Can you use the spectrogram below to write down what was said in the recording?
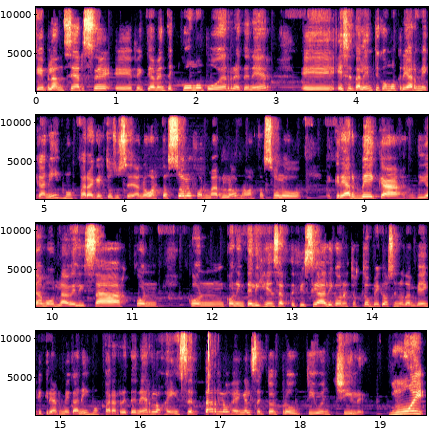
que plantearse efectivamente cómo poder retener ese talento y cómo crear mecanismos para que esto suceda. No basta solo formarlo, no basta solo crear becas, digamos, labelizadas con, con, inteligencia artificial y con estos tópicos, sino también hay que crear mecanismos para retenerlos e insertarlos en el sector productivo en Chile. Muy,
